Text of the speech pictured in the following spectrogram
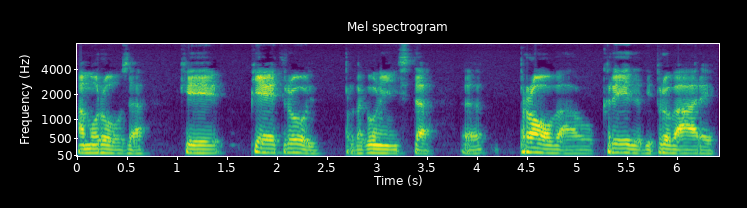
amorosa che Pietro, il protagonista, eh, prova o crede di provare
